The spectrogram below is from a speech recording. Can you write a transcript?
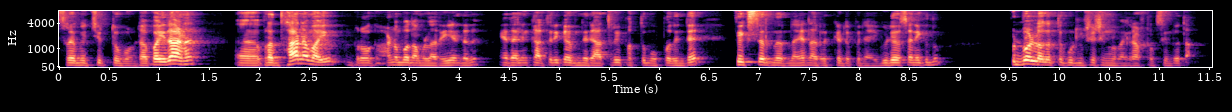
ശ്രമിച്ചിട്ടുമുണ്ട്. അപ്പോൾ ഇതാണ് പ്രധാനമായും ഡ്രോ കാണുമ്പോൾ നമ്മൾ അറിയേണ്ടത്. ഏതായാലും കാത്തിരിക്കാം. ഇന്ന് രാത്രി പത്ത് മുപ്പതിന്റെ ഫിക്സർ നിർണയ നറുക്കെടുപ്പിനായി. വീഡിയോ അവസാനിക്കുന്നു. ഫുട്ബോൾ ലോകത്ത് കൂടുതൽ വിശേഷങ്ങളുമായി ഗ്രാഫ്റ്റോക്സിന്റെ എത്താം.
